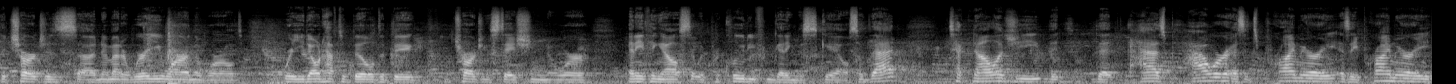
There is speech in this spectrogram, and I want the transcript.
that charges uh, no matter where you are in the world, where you don't have to build a big charging station or anything else that would preclude you from getting to scale. So that technology that that has power as its primary as a primary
